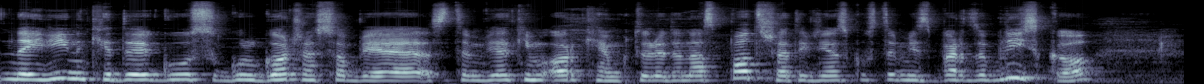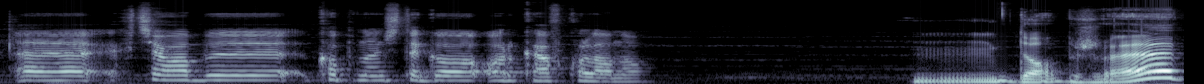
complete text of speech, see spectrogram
Neilin, kiedy Gus gulgocze sobie z tym wielkim orkiem, który do nas podszedł i w związku z tym jest bardzo blisko, e, chciałaby kopnąć tego orka w kolano. Mm, Dobrze.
